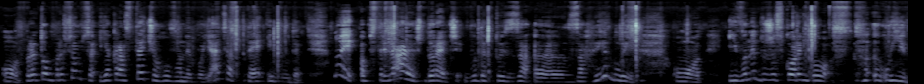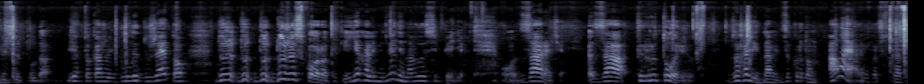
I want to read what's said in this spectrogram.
От, при тому, при всьому, це якраз те, чого вони бояться, те і буде. Ну і обстріляєш, до речі, буде хтось е, загиблий, от, і вони дуже скоренько уїдуть оттуда. Як то кажуть, були дуже, то дуже, ду- ду- дуже скоро такі. Їхали медведі на велосипеді. От, за речі, за територію, взагалі навіть за кордон. Але я хочу сказати,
